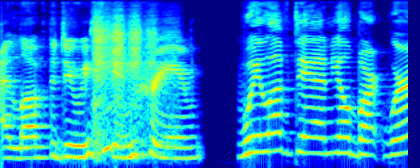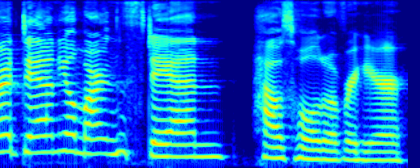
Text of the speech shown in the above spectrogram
I love the dewy skin cream. We love Daniel Martin. We're a Daniel Martin Stan household over here.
